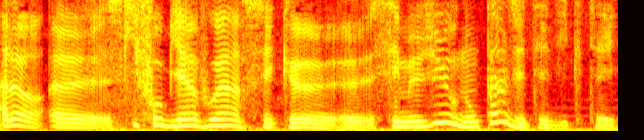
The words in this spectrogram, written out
Alors, euh, ce qu'il faut bien voir, c'est que euh, ces mesures n'ont pas été dictées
